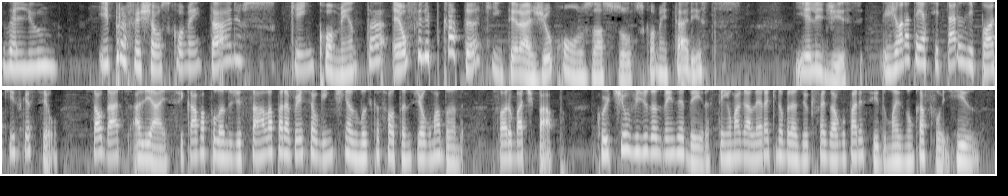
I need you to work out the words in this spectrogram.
Volume. E pra fechar os comentários, quem comenta é o Felipe Catan, que interagiu com os nossos outros comentaristas. E ele disse: Jonathan ia citar o Zipoc e esqueceu. Saudades, aliás, ficava pulando de sala para ver se alguém tinha as músicas faltantes de alguma banda. Fora o bate-papo. Curti o vídeo das benzedeiras. Tem uma galera aqui no Brasil que faz algo parecido, mas nunca foi. Risos.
